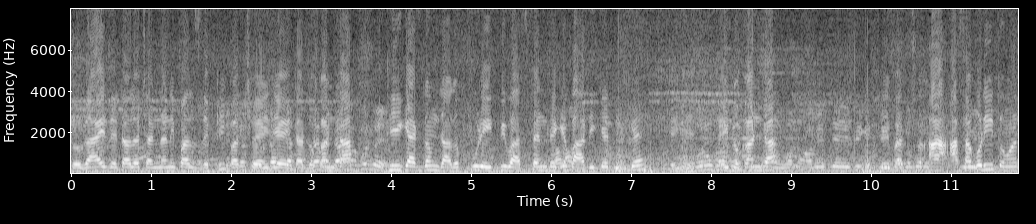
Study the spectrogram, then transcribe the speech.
তো গাইজ এটা হলো চন্দানি পালস দেখতেই পাচ্ছ এই যে এটা দোকানটা। ঠিক একদম Jadavpur eight B bus stand থেকে বাদিকে ঢুকে এই যে, এই দোকানটা। আশা করি তোমার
